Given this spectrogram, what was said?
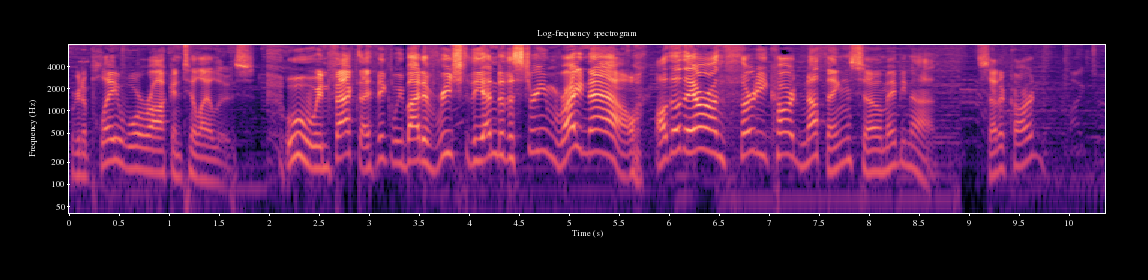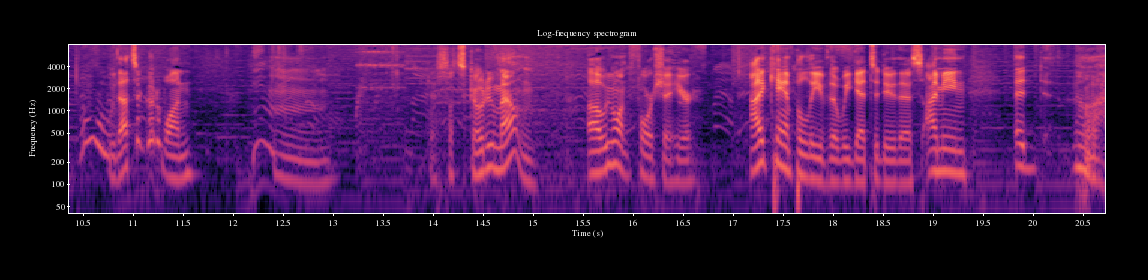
We're going to play Warrock until I lose. Ooh, in fact, I think we might have reached the end of the stream right now. Although they are on 30 card nothing, so maybe not. Set a card? Ooh, that's a good one. Hmm. Guess let's go to Mountain. Uh, we want Fortia here. I can't believe that we get to do this. I mean, uh,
